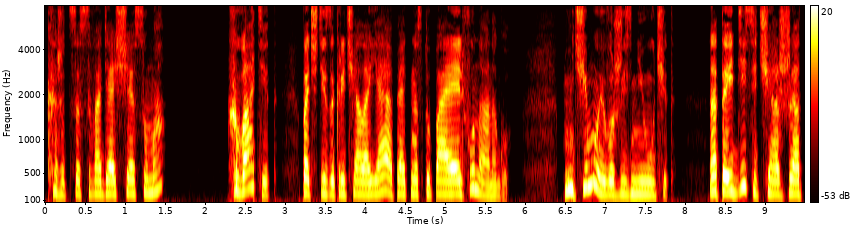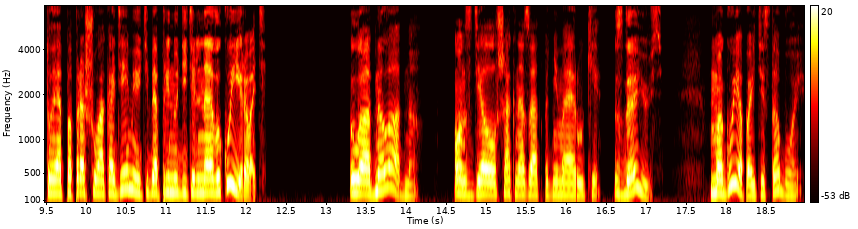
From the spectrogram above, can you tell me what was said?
Кажется, сводящая с ума? «Хватит!» — почти закричала я, опять наступая эльфу на ногу. «Ничему его жизнь не учит. Отойди сейчас же, а то я попрошу Академию тебя принудительно эвакуировать». «Ладно, ладно». Он сделал шаг назад, поднимая руки. «Сдаюсь. Могу я пойти с тобой?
